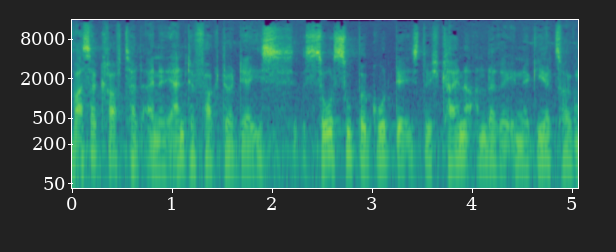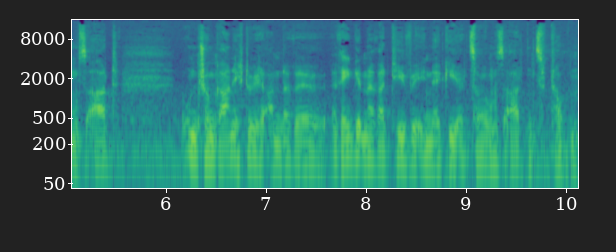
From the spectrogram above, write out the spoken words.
Wasserkraft hat einen Erntefaktor, der ist so super gut, der ist durch keine andere Energieerzeugungsart und schon gar nicht durch andere regenerative Energieerzeugungsarten zu toppen.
